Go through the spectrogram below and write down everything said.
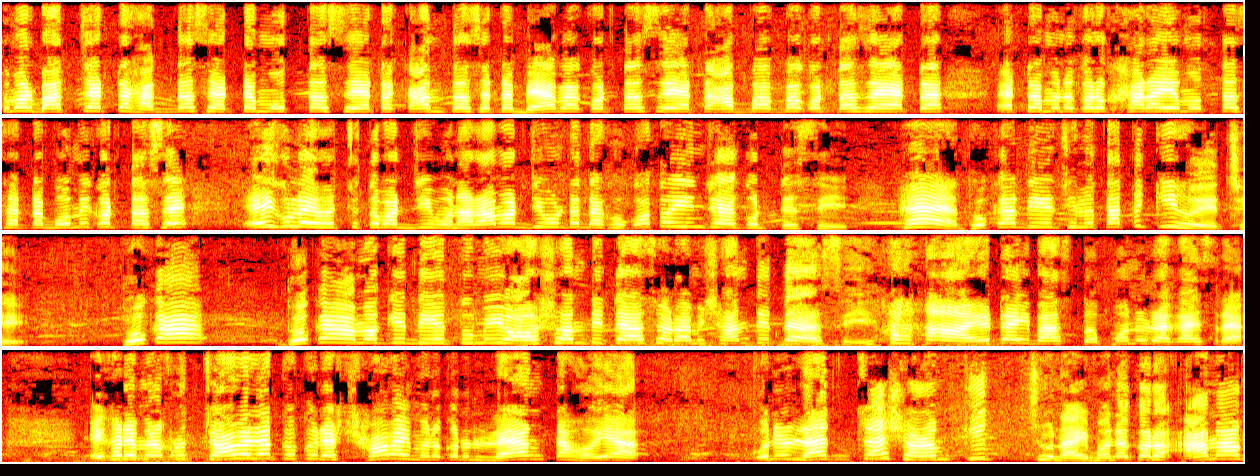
তোমার বাচ্চা একটা হাগদাছে একটা মোত্তাছে, একটা কান্তাছে, একটা ব্যাবা করতেছে, একটা আব্বা আব্বা করতেছে, একটা একটা মনে করো খারাইয়ে মোত্তাছে, একটা বমি করতেছে। এইগুলোই হচ্ছে তোমার জীবন। আর আমার জীবনটা দেখো, কত এনজয় করতেছি। হ্যাঁ ধোকা দিয়েছিল, তাতে কি হয়েছে? ধোকা ধোকা আমাকে দিয়ে তুমি অশান্তিতে আছো আর আমি শান্তিতে আছি। এটাই বাস্তব। মনুরা গাইসরা এখানে মনে করো চবেলাক্ষ করে সবাই মনে করো ল্যাংটা হইয়া কোনো লজ্জা সরম কিচ্ছু নাই। মনে করো আমার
